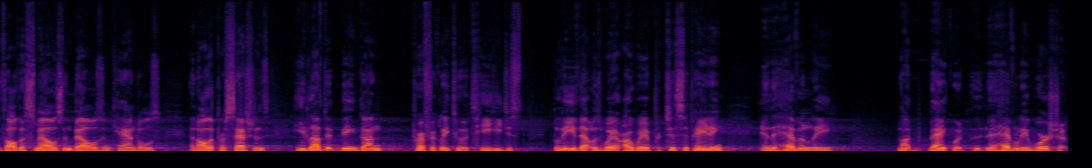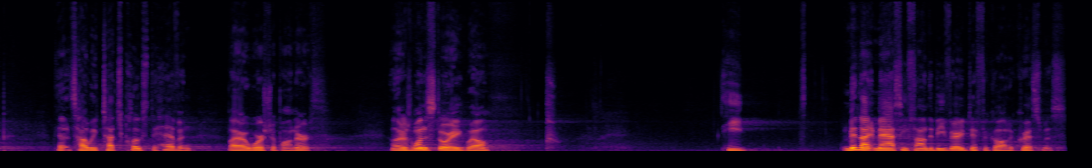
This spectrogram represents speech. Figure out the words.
With all the smells and bells and candles and all the processions. He loved it being done perfectly to a T. He just believed that was where our way of participating in the heavenly, not banquet, but the heavenly worship. That's how we touch close to heaven by our worship on earth. Now, there's one story, well, he, midnight mass he found to be very difficult at Christmas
